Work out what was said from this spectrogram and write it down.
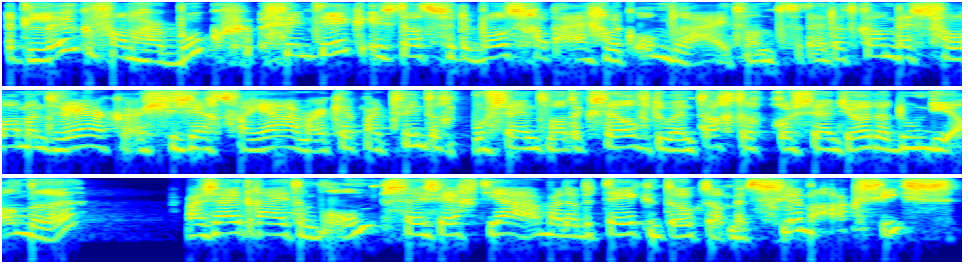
het leuke van haar boek, vind ik, is dat ze de boodschap eigenlijk omdraait. Want uh, dat kan best verlammend werken als je zegt van ja, maar ik heb maar 20% wat ik zelf doe en 80% joh, dat doen die anderen. Maar zij draait hem om. Zij zegt ja, maar dat betekent ook dat met slimme acties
